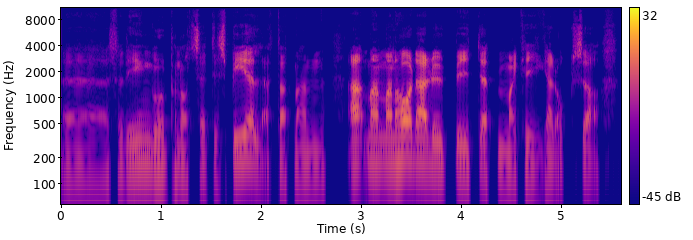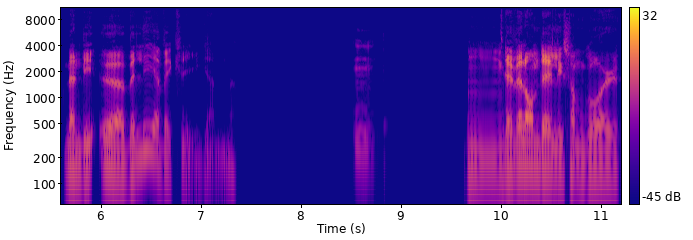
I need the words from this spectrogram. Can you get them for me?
Eh, så det ingår på något sätt i spelet, att man, man, man har det här utbytet, men man krigar också. Men vi överlever krigen. Mm. Mm, det är väl om det liksom går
